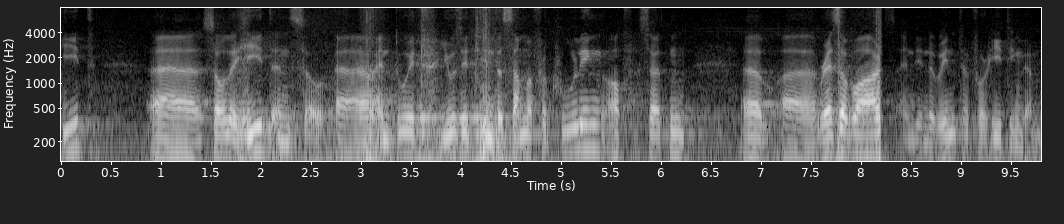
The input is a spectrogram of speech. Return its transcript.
heat, uh, solar heat, and so uh, and do it use it in the summer for cooling of certain uh, uh, reservoirs, and in the winter for heating them.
